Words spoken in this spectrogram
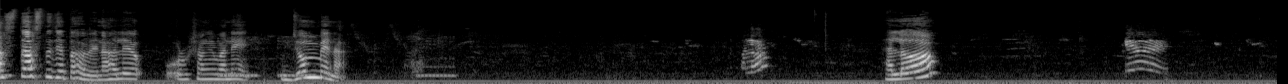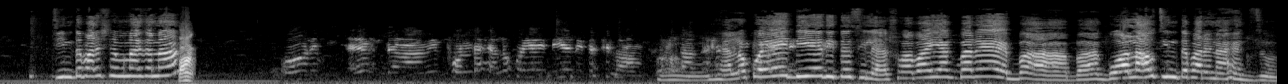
আস্তে আস্তে যেতে হবে না হলে ওর সঙ্গে মানে জমবে না হ্যালো হ্যালো? চিনতে পারিস না মনে হয় এ, ফোনটা হ্যালো করে দিয়ে কয়েই দিয়ে দিতেছিল। সবাই একবারে বাবা গলাও চিনতে পারে না একজন।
